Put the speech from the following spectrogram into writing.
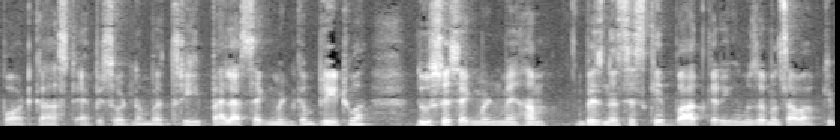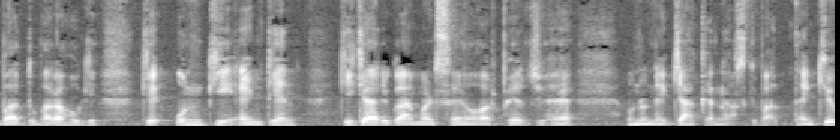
podcast episode number three پہلا سیگمنٹ کمپلیٹ ہوا. دوسرے سیگمنٹ میں ہم بزنسز کے بات کریں گے. مزمل صاحب، آپ کی بات دوبارہ ہوگی کہ ان کی این ٹی این کی کیا ریکوائرمنٹس ہیں اور پھر جو ہے انہوں نے کیا کرنا ہے اس کے بعد. تھینک یو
